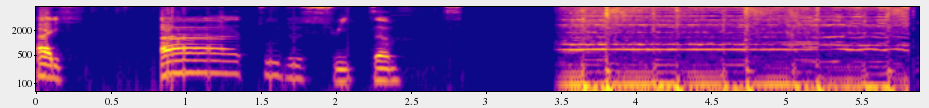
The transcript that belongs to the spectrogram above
Allez, à tout de suite.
